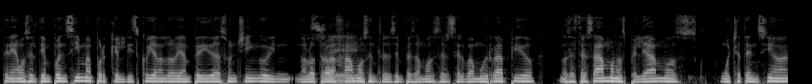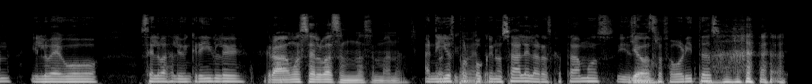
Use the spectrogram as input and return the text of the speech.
Teníamos el tiempo encima porque el disco ya nos lo habían pedido hace un chingo y no lo Sí. trabajamos, entonces empezamos a hacer selva muy rápido. Nos estresamos, nos peleamos, mucha tensión y luego selva salió increíble. Grabamos selvas en una semana. Anillos por poco y no sale, la rescatamos y es de nuestras favoritas.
